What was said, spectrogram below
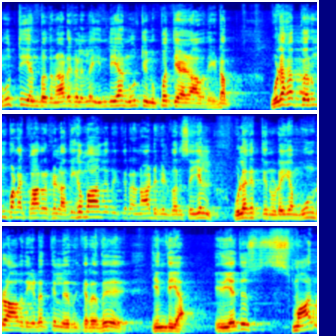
நூற்றி எண்பது நாடுகளில் இந்தியா நூற்றி முப்பத்தி ஏழாவது இடம். உலக பெரும் பணக்காரர்கள் அதிகமாக இருக்கிற நாடுகள் வரிசையில் உலகத்தினுடைய மூன்றாவது இடத்தில் இருக்கிறது இந்தியா. இது எது ஸ்மால்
